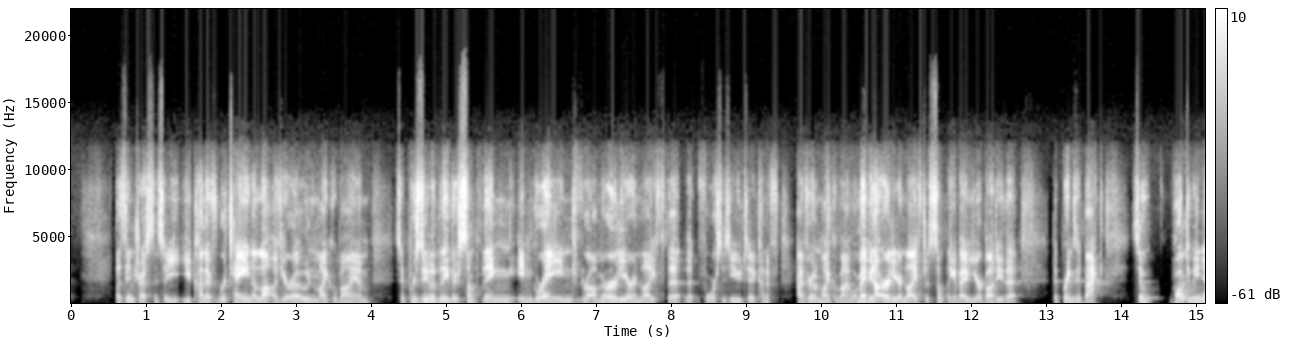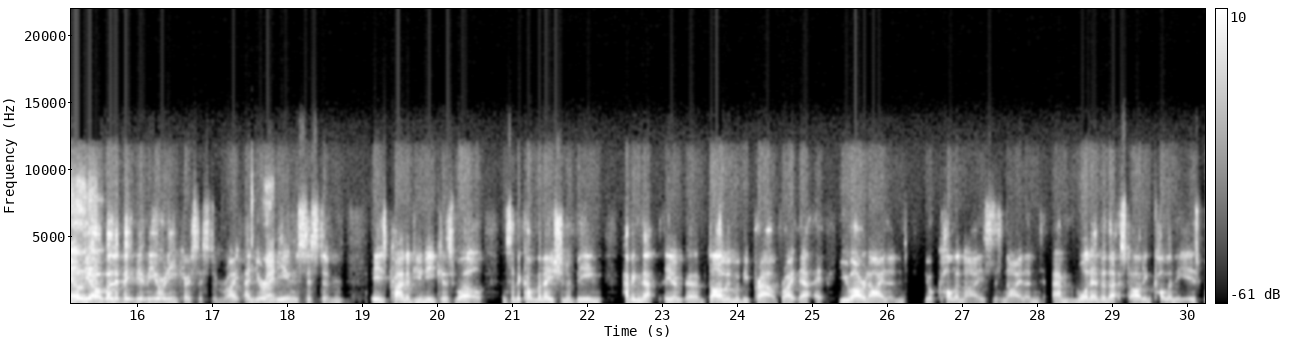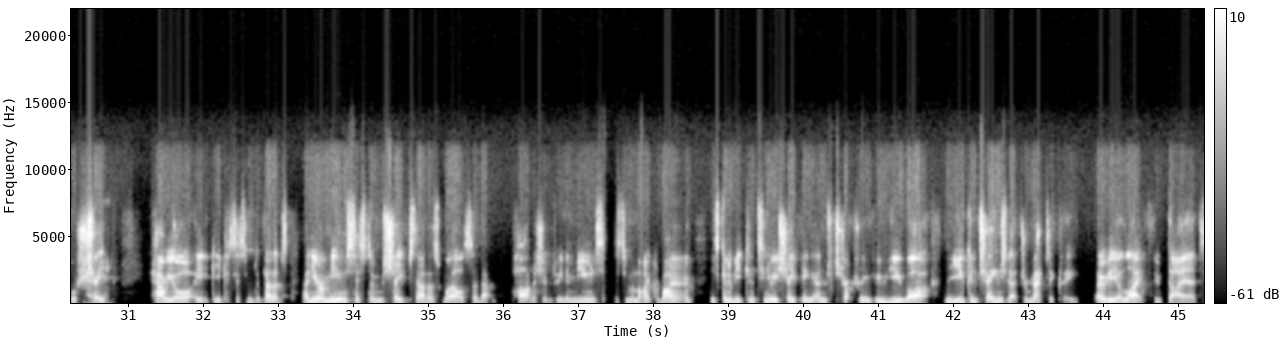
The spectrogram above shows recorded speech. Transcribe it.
That's interesting. So you, you kind of retain a lot of your own microbiome. So presumably there's something ingrained from earlier in life that, that forces you to kind of have your own microbiome, or maybe not earlier in life, just something about your body that that brings it back. So what do we know? You're, yeah, well, it- but you're an ecosystem, right? And your Right. immune system is kind of unique as well. And so the combination of being having that, you know, uh, Darwin would be proud, right? That uh, you are an island, you're colonized as an island, and whatever that starting colony is will shape how your e- ecosystem develops, and your immune system shapes that as well. So that partnership between immune system and microbiome is going to be continually shaping and structuring who you are. Now, you can change that dramatically over your life through diet,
